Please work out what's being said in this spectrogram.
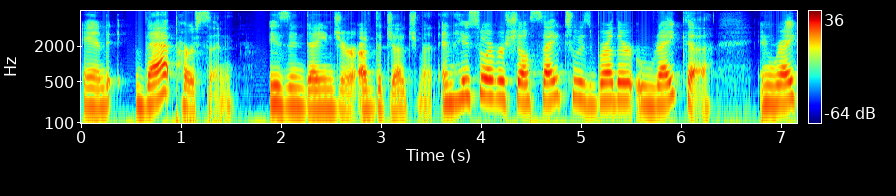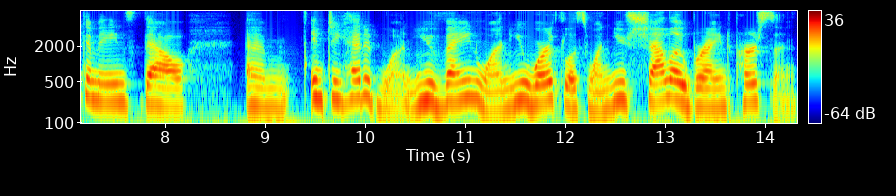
and that person is in danger of the judgment. And whosoever shall say to his brother, Raca, and Raca means thou um, empty headed one, you vain one, you worthless one, you shallow brained person.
